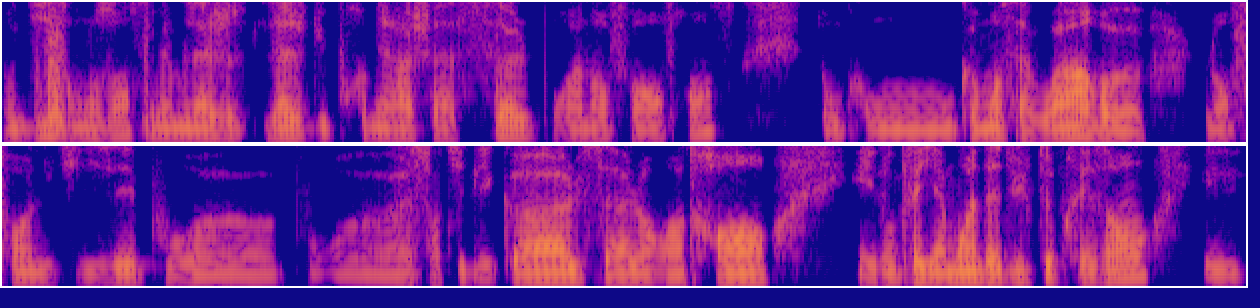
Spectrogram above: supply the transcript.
Donc 10-11 ans, c'est même l'âge du premier achat seul pour un enfant en France. Donc on commence à voir l'enfant l'utiliser pour, pour la sortie de l'école, seul, en rentrant. Et donc là, il y a moins d'adultes présents. Et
